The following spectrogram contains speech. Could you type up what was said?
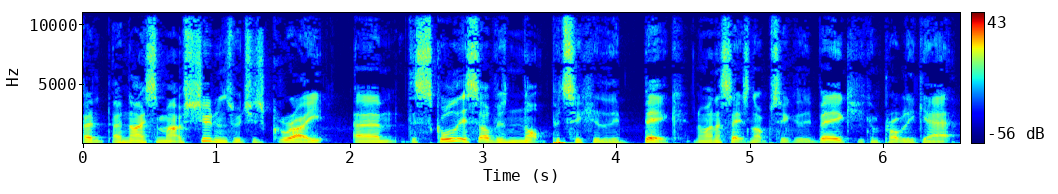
a, a, nice amount of students, which is great. Um, the school itself is not particularly big. Now, when I say it's not particularly big, you can probably get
